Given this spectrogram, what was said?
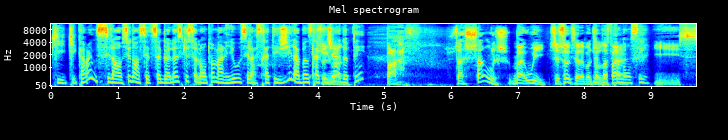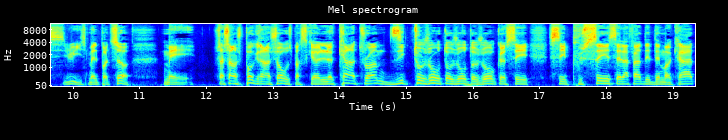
qui, qui est quand même silencieux dans cette saga-là. Est-ce que selon toi, Mario, c'est la stratégie, la bonne stratégie à adopter? Paf. Ça change. Ben oui, c'est sûr que c'est la bonne De chose à faire. prononcer. Il, lui, il se mêle pas de ça. Mais ça change pas grand-chose parce que le camp Trump dit toujours, toujours, toujours que c'est c'est poussé, c'est l'affaire des démocrates.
